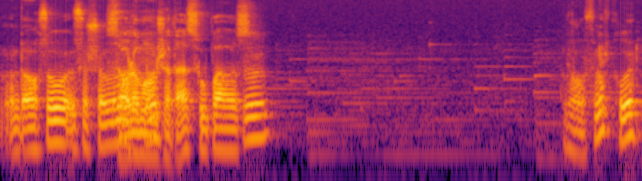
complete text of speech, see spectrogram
Und auch so ist es gemacht, Solomon ne? schaut auch super aus. Mhm. Ja, finde ich cool.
